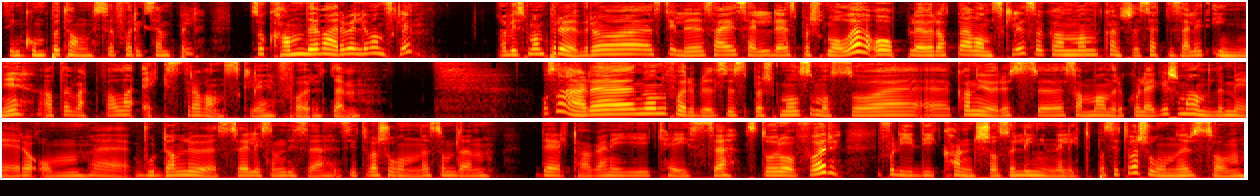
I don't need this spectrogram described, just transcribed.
sin kompetanse f.eks., så kan det være veldig vanskelig. Og hvis man prøver å stille seg selv det spørsmålet, og opplever at det er vanskelig, så kan man kanskje sette seg litt inn i at det i hvert fall er ekstra vanskelig for dem. Og så er det noen forberedelsesspørsmål som også eh, kan gjøres eh, sammen med andre kolleger, som handler mer om eh, hvordan løse liksom, disse situasjonene som den deltakerne i caset står overfor, fordi de kanskje også ligner litt på situasjoner som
